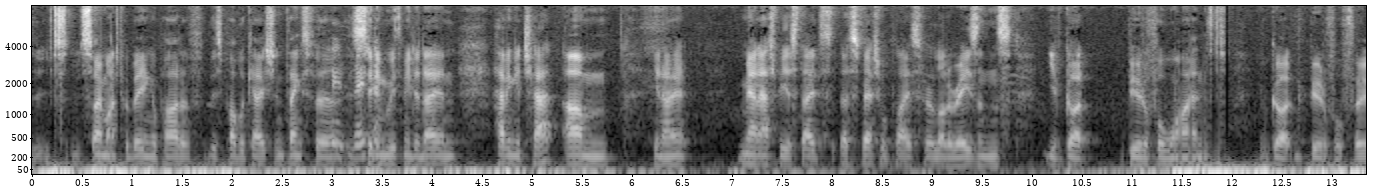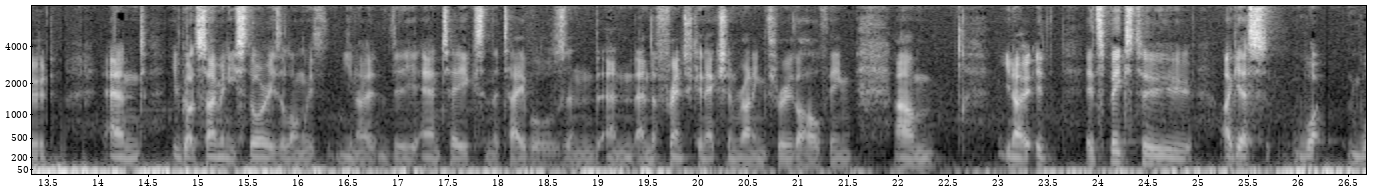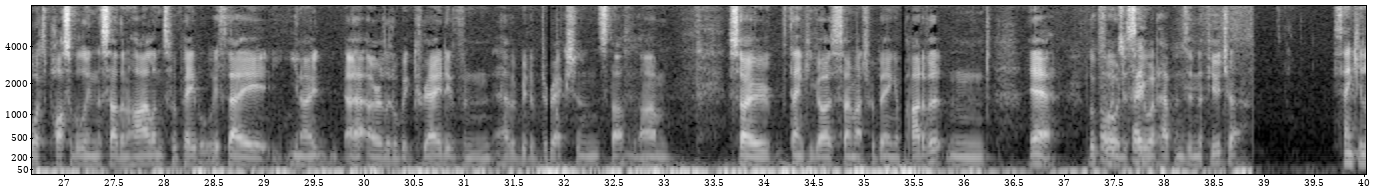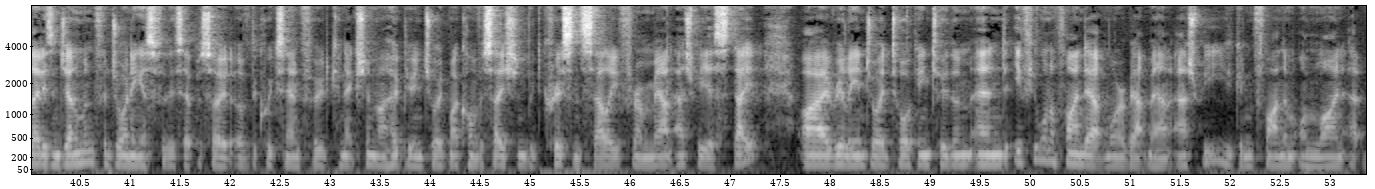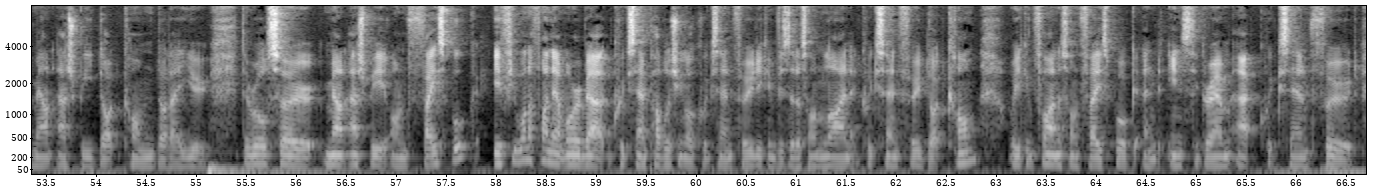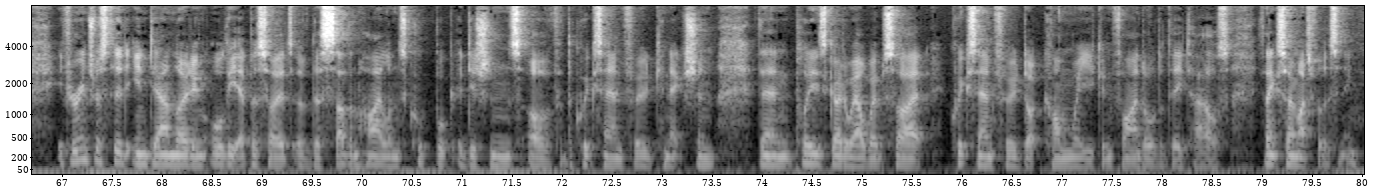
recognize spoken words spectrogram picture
so much for being a part of this publication. Thanks for Been a pleasure. sitting with me today and having a chat. Um, you know, Mount Ashby Estate's a special place for a lot of reasons. You've got beautiful wines. Got beautiful food, and you've got so many stories along with you know the antiques and the tables and and and the French connection running through the whole thing. Um, you know, it it speaks to I guess what what's possible in the Southern Highlands for people if they you know are a little bit creative and have a bit of direction and stuff. Mm. Um, so thank you guys so much for being a part of it, and yeah, look Well, forward to see what happens in the future. Thank you, ladies and gentlemen, for joining us for this episode of the Quicksand Food Connection. I hope you enjoyed my conversation with Chris and Sally from Mount Ashby Estate. I really enjoyed talking to them, and if you want to find out more about Mount Ashby, you can find them online at mountashby.com.au. They're also Mount Ashby on Facebook. If you want to find out more about Quicksand Publishing or Quicksand Food, you can visit us online at quicksandfood.com or you can find us on Facebook and Instagram at Quicksand Food. If you're interested in downloading all the episodes of the Southern Highlands cookbook editions of the Quicksand Food Connection, then please go to our website quicksandfood.com where you can find all the details. Thanks so much for listening.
